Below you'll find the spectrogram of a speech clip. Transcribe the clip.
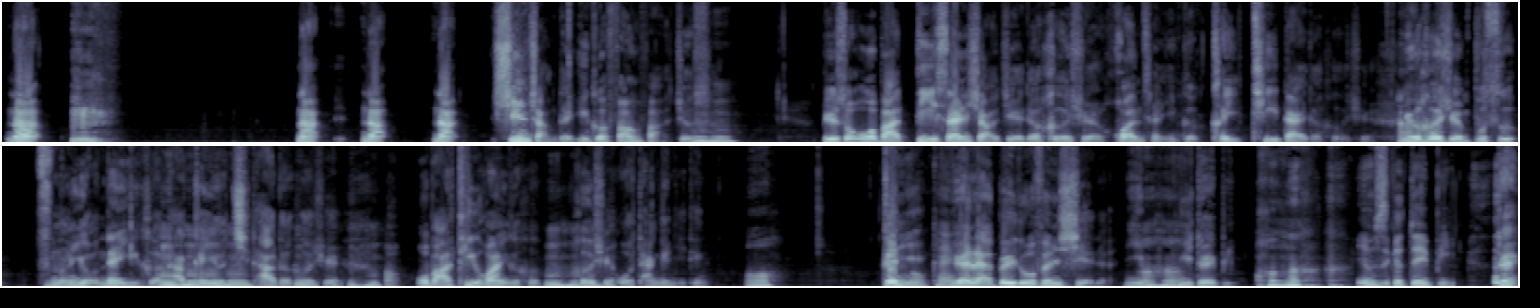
那那那那欣赏的一个方法就是，比如说我把第三小节的和弦换成一个可以替代的和弦，因为和弦不是只能有那一个，它可以有其他的和弦。啊，我把它替换一个和和弦，我弹给你听。哦，跟你原来贝多芬写的你你对比，又是个对比，对。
